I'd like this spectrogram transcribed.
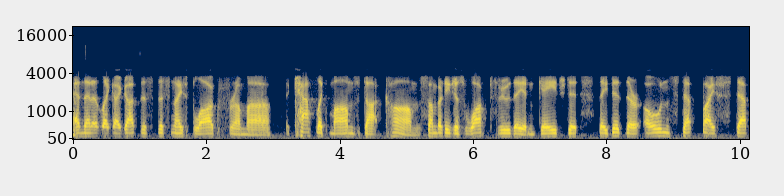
And then it, like i got this this nice blog from uh catholicmoms.com somebody just walked through they engaged it. They did their own step by step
